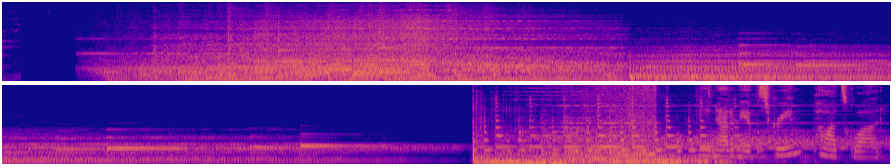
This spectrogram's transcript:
Anatomy of Scream Pod Squad.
